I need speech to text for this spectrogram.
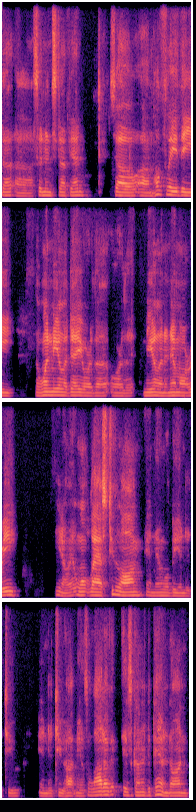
uh, sending stuff in. So um, hopefully the the one meal a day or the or the meal in an MRE, you know, it won't last too long, and then we'll be into two into two hot meals. A lot of it is going to depend on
